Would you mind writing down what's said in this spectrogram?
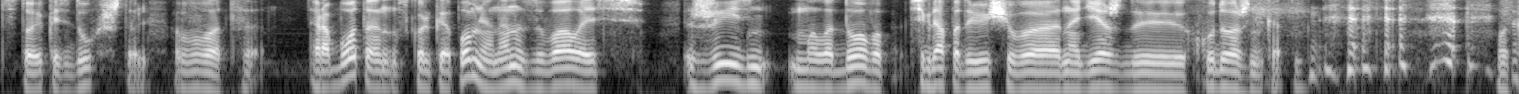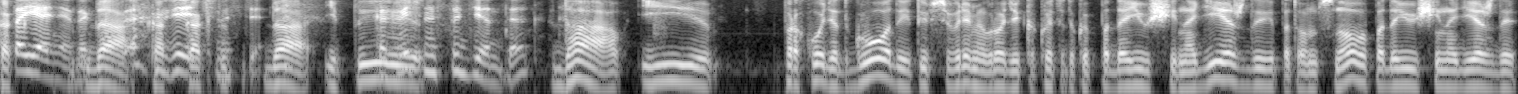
стойкость духа, что ли. Вот. Работа, насколько я помню, она называлась жизнь молодого, всегда подающего надежды художника. Вот Состояние как, такое, да, как, вечности. Как да, и ты... Как вечный студент, да? Да, и проходят годы, и ты все время вроде какой-то такой подающий надежды, потом снова подающий надежды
